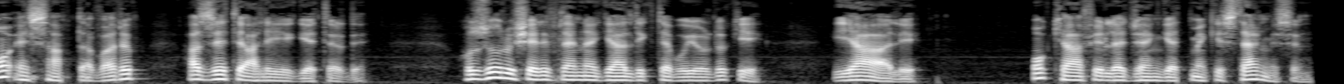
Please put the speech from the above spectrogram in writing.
O eshab da varıp Hazreti Ali'yi getirdi. Huzuru şeriflerine geldikte buyurdu ki: Ya Ali, o kâfirle cenk etmek ister misin?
